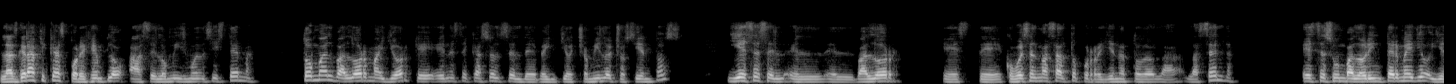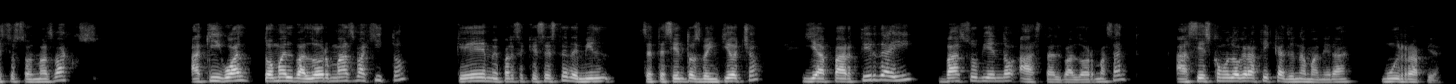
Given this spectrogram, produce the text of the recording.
Las gráficas, por ejemplo, hace lo mismo el sistema. Toma el valor mayor, que en este caso es el de 28,800, y ese es el, valor, este, como es el más alto, pues rellena toda la, celda. Este es un valor intermedio y estos son más bajos. Aquí igual, toma el valor más bajito, que me parece que es este de 1728, y a partir de ahí va subiendo hasta el valor más alto. Así es como lo grafica de una manera muy rápida.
